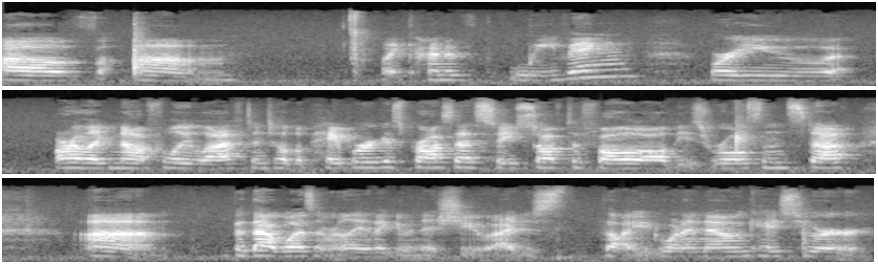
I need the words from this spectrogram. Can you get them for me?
of um, like kind of leaving where you are like not fully left until the paperwork is processed so you still have to follow all these rules and stuff um, but that wasn't really a big of an issue I just thought you'd want to know in case you were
